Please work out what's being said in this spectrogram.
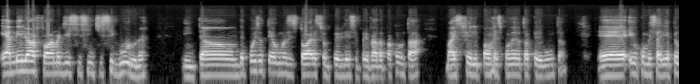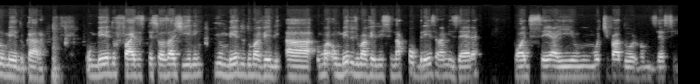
é a melhor forma de se sentir seguro, né? Então, depois eu tenho algumas histórias sobre previdência privada para contar, mas Felipão, respondendo a tua pergunta, é, eu começaria pelo medo, cara. O medo faz as pessoas agirem e o medo de uma, velhice, uma, o medo de uma velhice na pobreza, na miséria, pode ser aí um motivador, vamos dizer assim.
